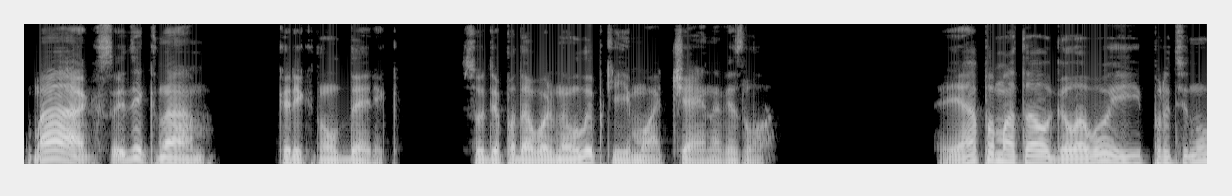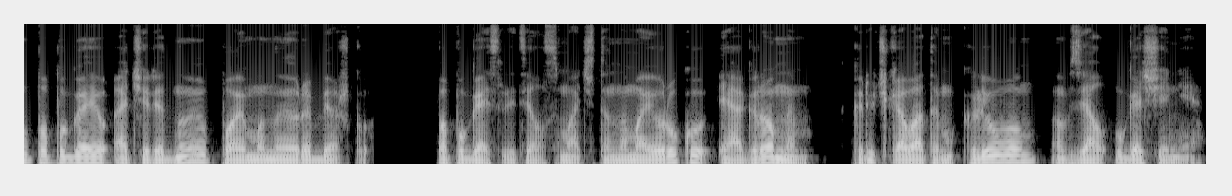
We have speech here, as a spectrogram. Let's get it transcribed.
«Макс, иди к нам!» — крикнул Дерек. Судя по довольной улыбке, ему отчаянно везло. Я помотал головой и протянул попугаю очередную пойманную рыбешку. Попугай слетел с мачты на мою руку и огромным, крючковатым клювом взял угощение.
